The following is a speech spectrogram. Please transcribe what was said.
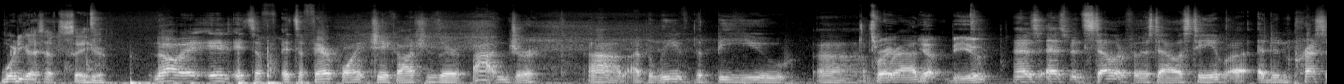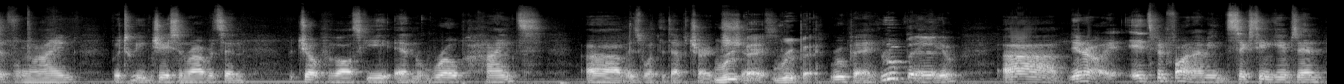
What do you guys have to say here? No, it, it, it's a it's a fair point. Jake Oettinger, Oettinger, um, I believe the BU. Uh, That's right. grad Yep, BU. has has been stellar for this Dallas team. Uh, an impressive line between Jason Robertson, Joe Pavelski, and Rope Hintz um, is what the depth chart Rupe. shows. Rupe. Rupe. Rupe. Thank you. Uh, you know, it, it's been fun. I mean, 16 games in,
